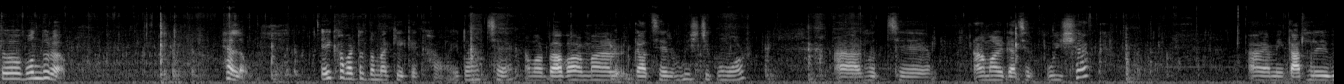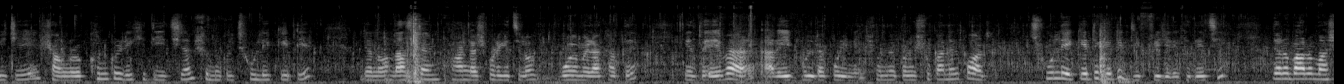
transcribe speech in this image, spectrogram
তো বন্ধুরা হ্যালো এই খাবারটা তোমরা কে কে খাও? এটা হচ্ছে আমার বাবা আমার গাছের মিষ্টি কুমোর, আর হচ্ছে আমার গাছের পুঁই শাক, আর আমি কাঁঠালের বিচি সংরক্ষণ করে রেখে দিয়েছিলাম, সুন্দর করে ছুলে কেটে, যেন লাস্ট টাইম ফাঙ্গাস পড়ে গেছিল বয়মে রাখাতে। কিন্তু এবার আর এই ভুলটা করিনি। সুন্দর করে শুকানোর পর ছুলে কেটে কেটে ডিপ ফ্রিজে রেখে দিয়েছি, যেন বারো মাস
